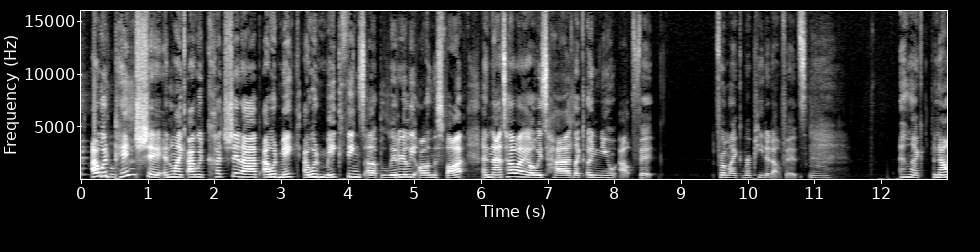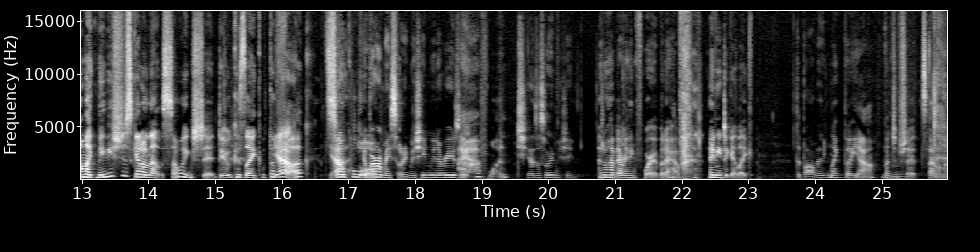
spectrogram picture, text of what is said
I would pin shit and like I would cut shit up. I would make I would make things up literally on the spot, and that's how I always had like a new outfit from like repeated outfits. Mm. And like now I'm like maybe you should just get on that sewing shit, dude. Because like what the Yeah. fuck? Yeah, so You cool. can borrow my sewing machine. We never use it. I have one. She has a sewing machine. I don't have everything for it, but I have. I need to get like The bobbin. like the yeah bunch Mm. of shits. I don't know.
